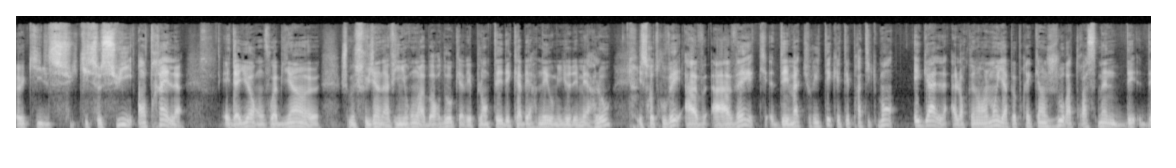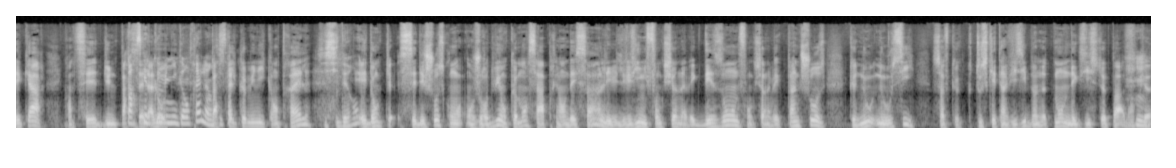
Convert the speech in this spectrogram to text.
euh, qui, qui se suit entre elles. Et d'ailleurs, on voit bien, euh, je me souviens d'un vigneron à Bordeaux qui avait planté des cabernets au milieu des merlots. Il se retrouvait avec des maturités qui étaient pratiquement égales, alors que normalement, il y a à peu près 15 jours à 3 semaines d'écart quand c'est d'une parcelle à l'autre. Parce qu'elles communiquent entre elles. Hein, Parce qu'elles communiquent entre elles. C'est sidérant. Et donc, c'est des choses qu'aujourd'hui, on, on, commence à appréhender ça. Les, vignes fonctionnent avec des ondes, fonctionnent avec plein de choses que nous, nous aussi. Sauf que tout ce qui est invisible dans notre monde n'existe pas, donc, hmm. euh,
